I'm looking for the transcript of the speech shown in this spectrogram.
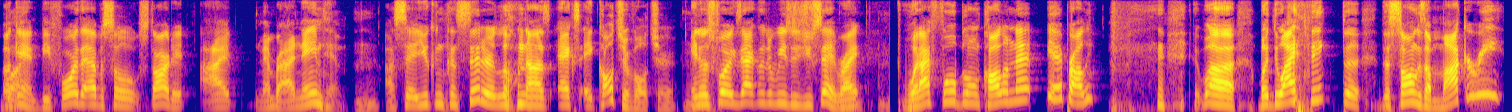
But- again, before the episode started, I remember I named him. Mm-hmm. I said you can consider Lil Nas X a culture vulture, and it was for exactly the reasons you said. Right? Mm-hmm. Would I full blown call him that? Yeah, probably. uh, but do I think the the song is a mockery?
